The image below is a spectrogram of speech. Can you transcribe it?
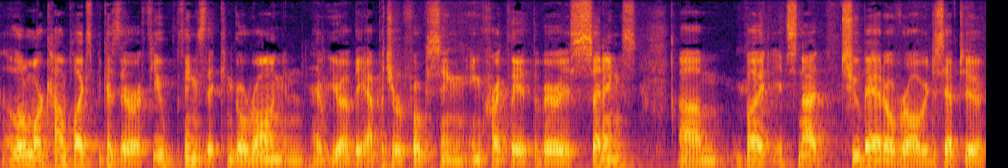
a little more complex because there are a few things that can go wrong and have, you have the aperture focusing incorrectly at the various settings. Um, but it's not too bad overall. We just have to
